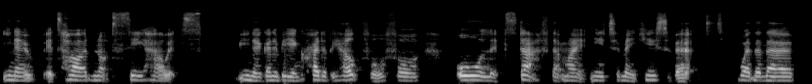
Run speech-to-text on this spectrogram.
you know it's hard not to see how it's you know going to be incredibly helpful for all its staff that might need to make use of it, whether mm-hmm. they're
